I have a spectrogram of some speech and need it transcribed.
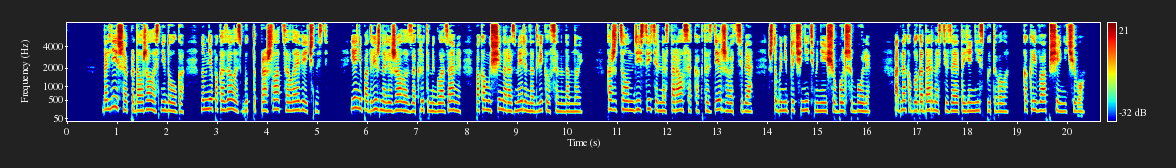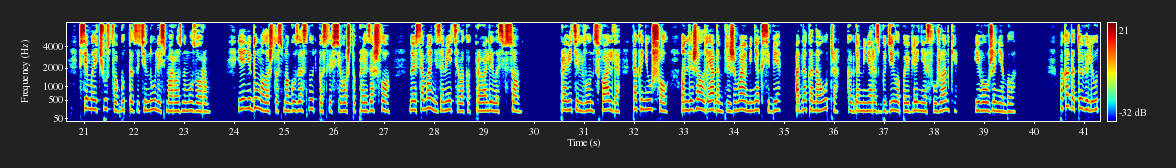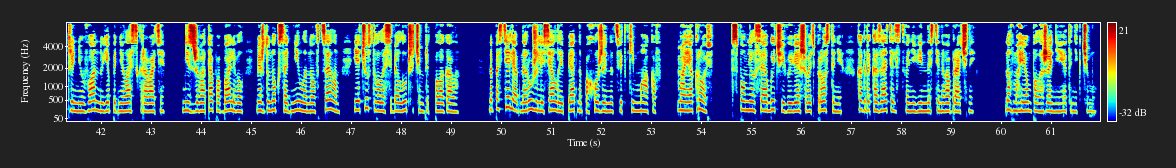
Дальнейшее продолжалось недолго, но мне показалось, будто прошла целая вечность. Я неподвижно лежала с закрытыми глазами, пока мужчина размеренно двигался надо мной. Кажется, он действительно старался как-то сдерживать себя, чтобы не причинить мне еще больше боли. Однако благодарности за это я не испытывала, как и вообще ничего. Все мои чувства будто затянулись морозным узором. Я не думала, что смогу заснуть после всего, что произошло, но и сама не заметила, как провалилась в сон. Правитель Лунсфальда так и не ушел, он лежал рядом, прижимая меня к себе, Однако на утро, когда меня разбудило появление служанки, его уже не было. Пока готовили утреннюю ванну, я поднялась с кровати. Низ живота побаливал, между ног соднило, но в целом я чувствовала себя лучше, чем предполагала. На постели обнаружились алые пятна, похожие на цветки маков. Моя кровь. Вспомнился обычай вывешивать простыни, как доказательство невинности новобрачной. Но в моем положении это ни к чему.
